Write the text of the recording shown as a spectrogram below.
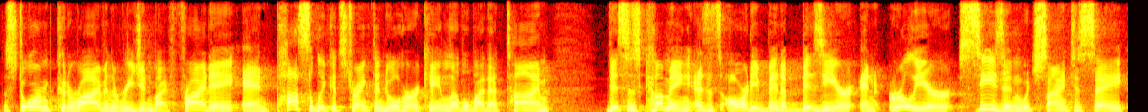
The storm could arrive in the region by Friday and possibly could strengthen to a hurricane level by that time. This is coming as it's already been a busier and earlier season, which scientists say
